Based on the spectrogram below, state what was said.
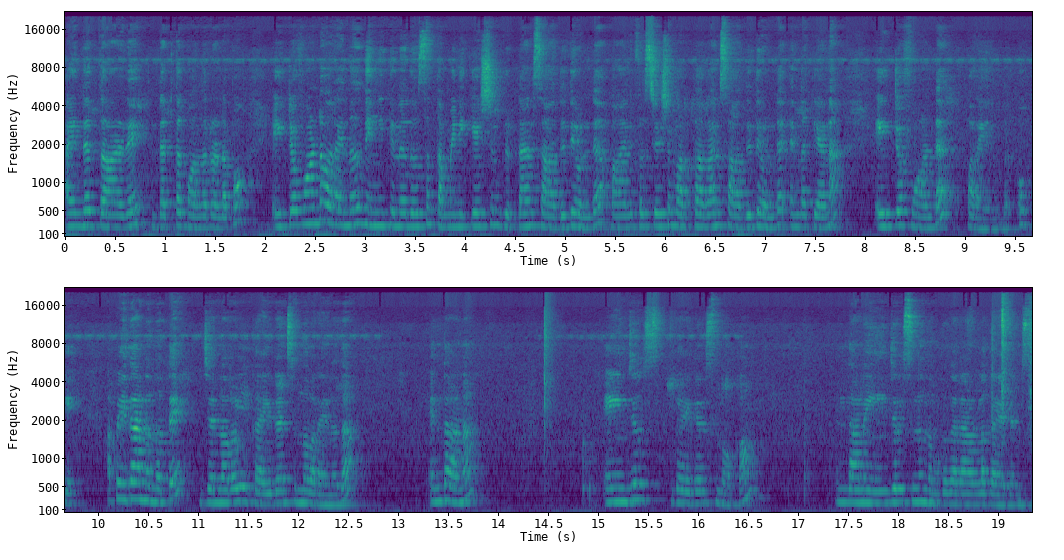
അതിന്റെ താഴെ ഡെത്തൊക്കെ വന്നിട്ടുണ്ട്. അപ്പോൾ എയ്റ്റ് ഓഫ് ഫോണ്ട് പറയുന്നത് നിങ്ങൾക്ക് ഇന്ന ദിവസം കമ്മ്യൂണിക്കേഷൻ കിട്ടാൻ സാധ്യതയുണ്ട് മാനിഫെസ്റ്റേഷൻ വർക്കാകാൻ സാധ്യതയുണ്ട് എന്നൊക്കെയാണ് എയ്റ്റ് ഓഫ് ഫോണ്ട് പറയുന്നത്. ഓക്കെ അപ്പോൾ ഇതാണ് ഇന്നത്തെ ജനറൽ ഗൈഡൻസ് എന്ന് പറയുന്നത്. എന്താണ്? ഏഞ്ചൽസ് ഗൈഡൻസ് നോക്കാം. എന്താണ് ഏഞ്ചൽസിന് നമുക്ക് തരാനുള്ള ഗൈഡൻസ്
